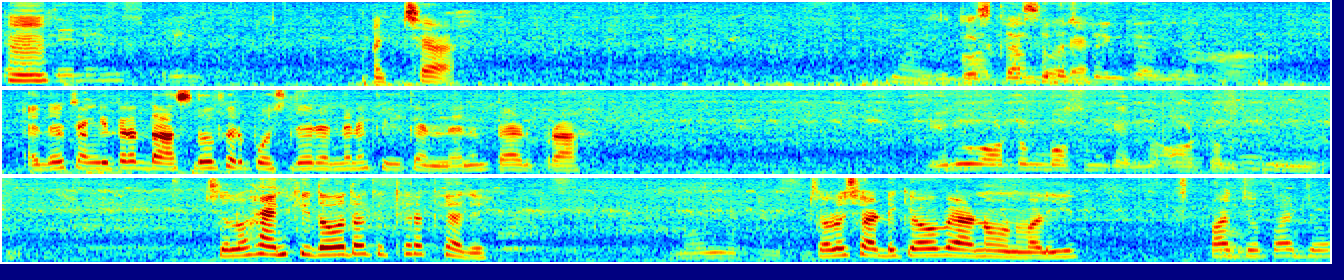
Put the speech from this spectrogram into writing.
ਹੂੰ। ਦੇ ਨੂੰ ਸਪ੍ਰਿੰਗ ਅੱਛਾ। ਲਓ ਜੀ ਡਿਸਕਸ ਹੋ ਰਿਹਾ। ਸਪ੍ਰਿੰਗ ਕਹਿੰਦੇ ਨੇ ਹਾਂ। ਇਹਦੇ ਚੰਗੀ ਤਰ੍ਹਾਂ ਦੱਸ ਦਿਓ ਫਿਰ ਪੁੱਛਦੇ ਰਹਿੰਦੇ ਨੇ ਕੀ ਕਹਿੰਦੇ ਨੇ ਭੈਣ ਭਰਾ। ਇਹਨੂੰ ਆਟਮ ਮੌਸਮ ਕਹਿੰਦੇ ਆਟਮ ਚਲੋ ਹੈਂਕੀ ਦੋ ਉਹਦਾ ਕਿੱਥੇ ਰੱਖਿਆ ਜੇ? ਨਹੀਂ ਰੱਖੀ ਸੀ। ਚਲੋ ਛੱਡ ਕੇ ਆਓ ਵੈਨ ਆਉਣ ਵਾਲੀ ਹੈ। ਭਾਜੋ ਭਾਜੋ।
